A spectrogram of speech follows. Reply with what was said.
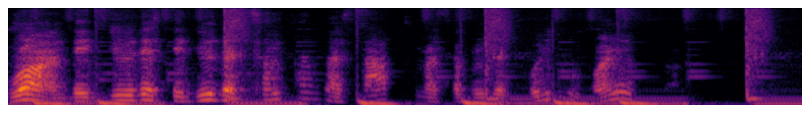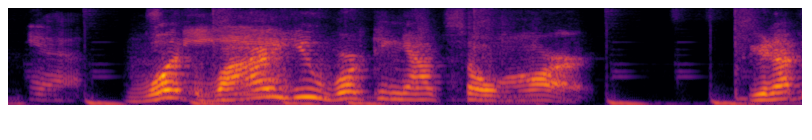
run, they do this, they do that. Sometimes I stop to myself and be like, "What are you running from? Yeah. What? Why are you working out so hard? You're not.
